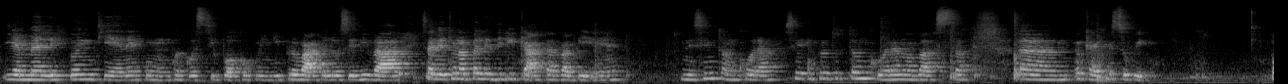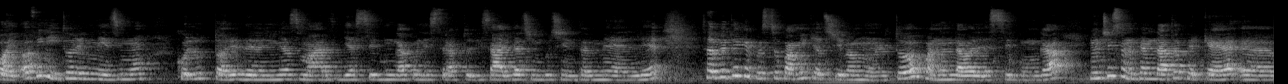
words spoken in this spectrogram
gli ml che contiene comunque costi poco, quindi provatelo se vi va, se avete una pelle delicata va bene. Ne sento ancora? Si è riprodotto ancora? No, basta. Um, ok, questo qui. Poi ho finito l'ennesimo colluttorio della linea Smart di S lunga con estratto di salvia 500 ml. Sapete che questo qua mi piaceva molto quando andavo all'S lunga, non ci sono più andata perché eh,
